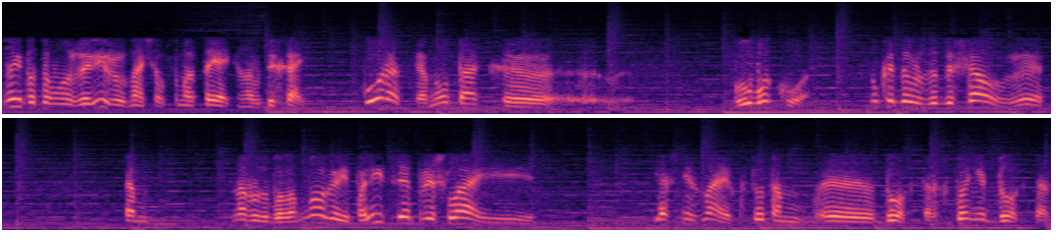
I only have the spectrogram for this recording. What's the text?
Ну и потом уже вижу, начал самостоятельно вдыхать. Коротко, ну так э, глубоко. Ну, когда уже задышал, уже там народу было много, и полиция пришла, и я ж не знаю, кто там э, доктор, кто не доктор.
